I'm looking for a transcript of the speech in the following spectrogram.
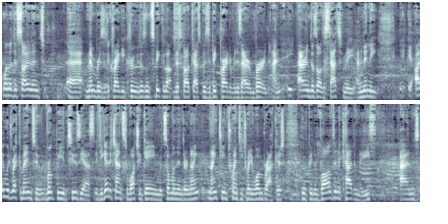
One of the silent uh, members of the Craggy crew doesn't speak a lot in this podcast, but he's a big part of it is Aaron Byrne. And Aaron does all the stats for me. And he, I would recommend to rugby enthusiasts, if you get a chance to watch a game with someone in their nine- 19, 20, 21 bracket who have been involved in academies and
